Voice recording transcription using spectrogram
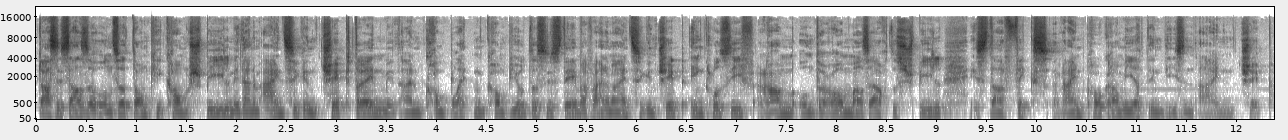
Das ist also unser Donkey Kong Spiel mit einem einzigen Chip drin, mit einem kompletten Computersystem auf einem einzigen Chip, inklusive RAM und ROM, also auch das Spiel ist da fix reinprogrammiert in diesen einen Chip.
